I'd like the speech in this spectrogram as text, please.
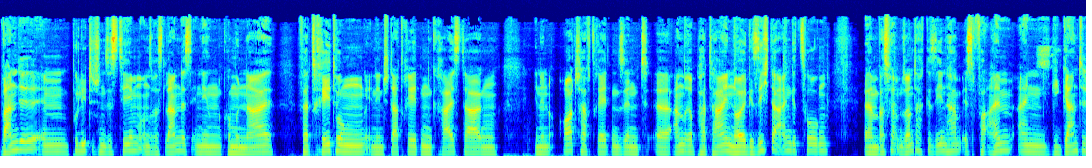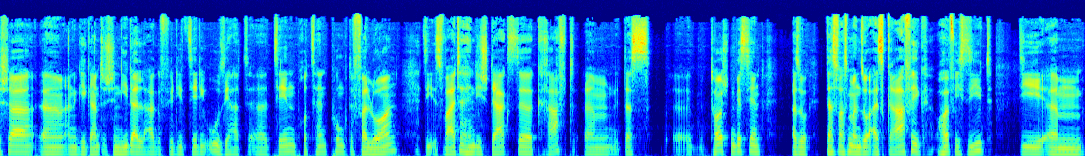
Wandel im politischen System unseres Landes, in den Kommunalvertretungen, in den Stadträten, Kreistagen, in den Ortschaftsräten sind äh, andere Parteien, neue Gesichter eingezogen. Ähm, was wir am Sonntag gesehen haben, ist vor allem ein gigantischer, äh, eine gigantische Niederlage für die CDU. Sie hat äh, 10 Prozentpunkte verloren. Sie ist weiterhin die stärkste Kraft. Ähm, das äh, täuscht ein bisschen. Also das, was man so als Grafik häufig sieht, Die ähm,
